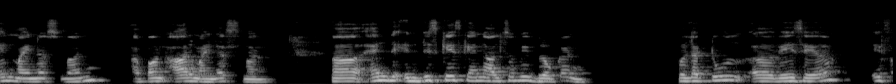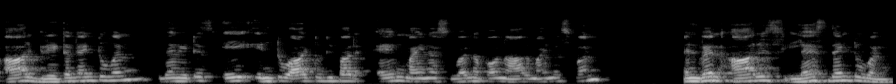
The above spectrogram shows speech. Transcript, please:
n minus 1 upon r minus 1. Uh, and in this case can also be broken for the two uh, ways here. If r greater than to 1, then it is a into r to the power n minus 1 upon r minus 1. And when r is less than to 1,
